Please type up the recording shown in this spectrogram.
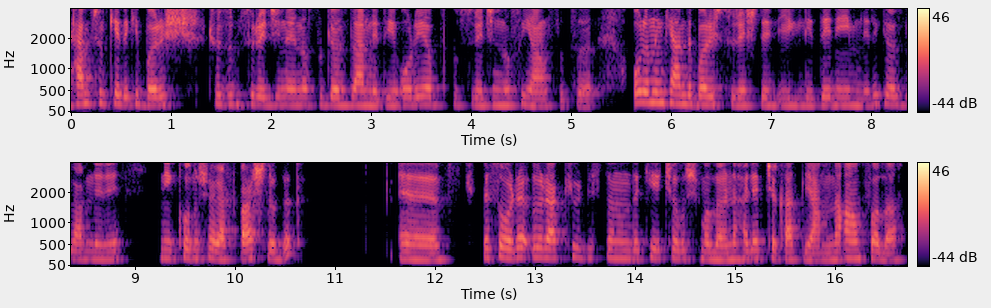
hem Türkiye'deki barış çözüm sürecini nasıl gözlemlediği, oraya bu sürecin nasıl yansıttığı, oranın kendi barış süreçleriyle ilgili deneyimleri, gözlemlerini konuşarak başladık. Ee, ve sonra Irak Kürdistan'ındaki çalışmalarını, Halepçe katliamına, Anfal'a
